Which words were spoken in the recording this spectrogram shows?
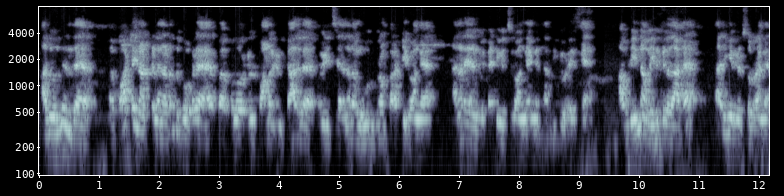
அது வந்து இந்த பாட்டை நாட்களில் நடந்து போகிற ப- புலவர்கள் பாணர்கள் காதில் போயிடுச்சு. அதனால அவங்க ஊர் புறம் பரப்பிடுவாங்க. அதனால எனக்கு கட்டி வச்சிருவாங்க நம்பிக்கையோட இருக்கேன் அப்படின்னு அவன் இருக்கிறதாக அறிஞர்கள் சொல்றாங்க.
